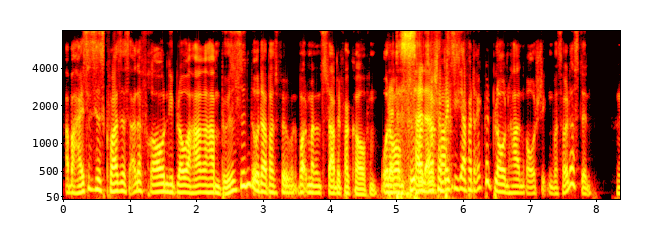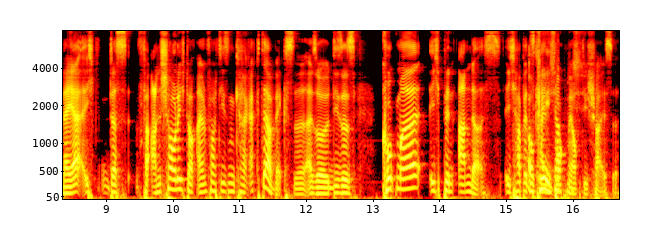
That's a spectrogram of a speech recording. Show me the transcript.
Aber heißt das jetzt quasi, dass alle Frauen, die blaue Haare haben, böse sind oder was wollte man uns damit verkaufen? Oder ja, warum tut halt man Sascha Banks nicht einfach direkt mit blauen Haaren rausschicken? Was soll das denn? Naja, ich, das veranschaulicht doch einfach diesen Charakterwechsel. Also dieses, guck mal, ich bin anders. Ich habe jetzt okay, keinen Bock hab, mehr auf die Scheiße.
